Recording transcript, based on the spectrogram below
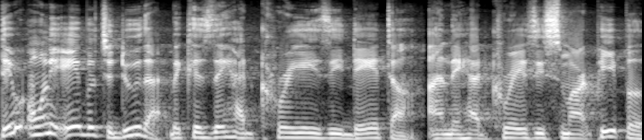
they were only able to do that because they had crazy data and they had crazy smart people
